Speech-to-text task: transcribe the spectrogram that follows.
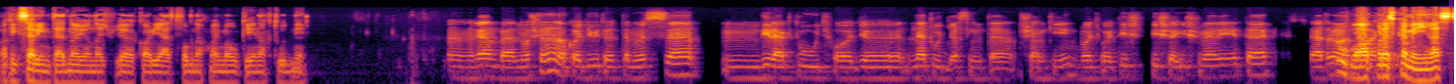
akik szerinted nagyon nagy karriert fognak majd magukénak tudni. Rendben, most olyanokat gyűjtöttem össze, Mm, direkt úgy, hogy ne tudja szinte senki, vagy hogy ti, ti se ismerjétek. Tehát olyan neveket, akkor ez kemény lesz.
